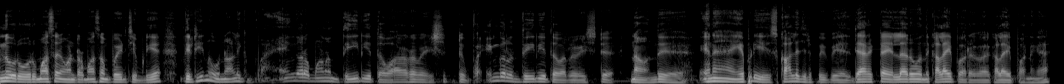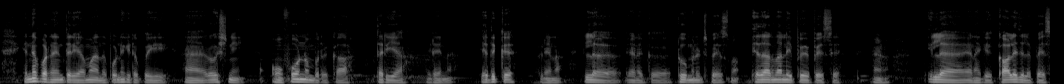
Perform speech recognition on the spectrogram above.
இன்னும் ஒரு ஒரு மாதம் ஒன்றரை மாதம் போயிடுச்சு இப்படியே. திடீர்னு ஒரு நாளைக்கு பயங்கரமான தைரியத்தை வர வச்சுட்டு பயங்கர தைரியத்தை வர வச்சுட்டு நான் வந்து ஏன்னா எப்படி காலேஜில் போய் டேரெக்டாக எல்லோரும் வந்து கலாய்ப்பாரு கலாய்ப்பானுங்க. என்ன பண்ணுறேன்னு தெரியாமல் அந்த பொண்ணுக்கிட்ட போய் ரோஷினி உன் ஃபோன் நம்பர் இருக்கா? தெரியா? அப்படின்னா எதுக்கு? அப்படின்னா இல்லை எனக்கு டூ மினிட்ஸ் பேசணும். எதாக இருந்தாலும் இப்போவே பேசு. இல்லை எனக்கு காலேஜில் பேச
